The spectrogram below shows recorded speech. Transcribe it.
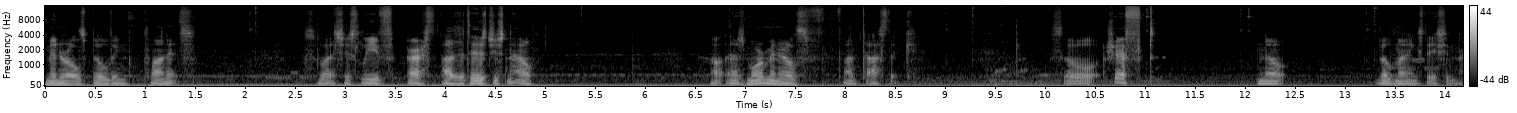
minerals building planets. So let's just leave Earth as it is just now Oh, there's more minerals. Fantastic. So, shift. No. Build mining station.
